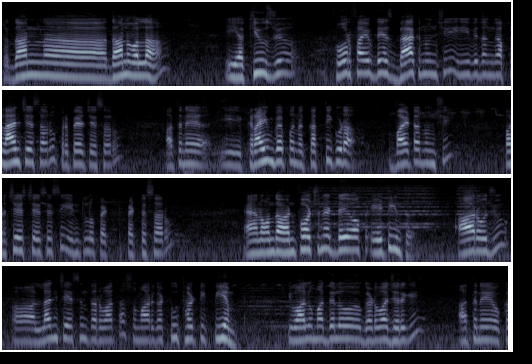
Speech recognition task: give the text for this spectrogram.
సో uh, దాని దానివల్ల ఈ accused four five days back నుంచి ఈ విధంగా ప్లాన్ చేశారు ప్రిపేర్ చేశారు. అతనే ఈ క్రైమ్ వెపన్ కత్తి కూడా బయట నుంచి పర్చేస్ చేసేసి ఇంట్లో పెట్ పెట్టేశారు. And on the unfortunate day of eighteenth ఆ రోజు లంచ్ చేసిన తర్వాత సుమారుగా టూ థర్టీ పిఎం ఇవాళ మధ్యలో గడవ జరిగి అతనే ఒక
